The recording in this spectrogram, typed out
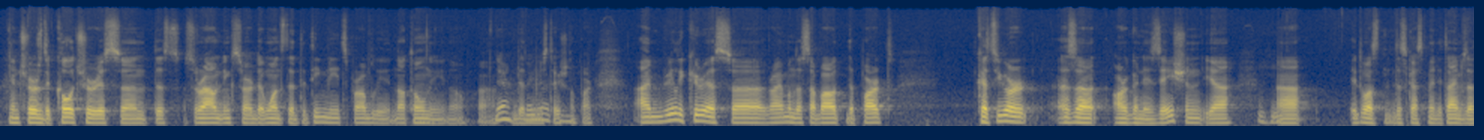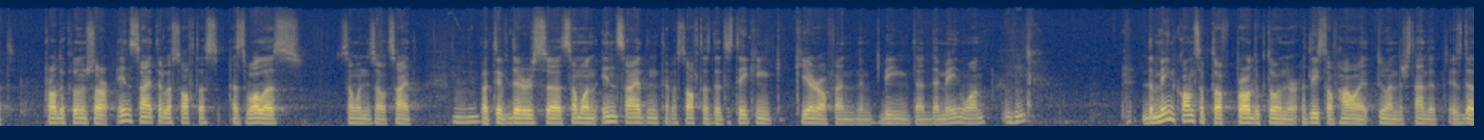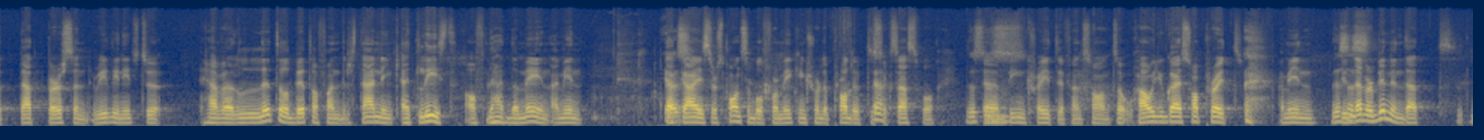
ensures the culture is and the surroundings are the ones that the team needs probably not only you know uh, Yeah, the administrational exactly. part i'm really curious uh, raimundas about the part because you're as an organization yeah Mm-hmm. uh, it was discussed many times that product owners are inside telesoftas as well as someone is outside but if there's uh, someone inside in telesoftas that's taking care of and being the, the main one Mhm. the main concept of product owner, at least of how I do understand it, is that that person really needs to have a little bit of understanding, at least, of that domain. I mean, that guy is responsible for making sure the product is Yeah. successful, This uh, is- being creative, and so on. So, how you guys operate? I mean, This you've is- never been in that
